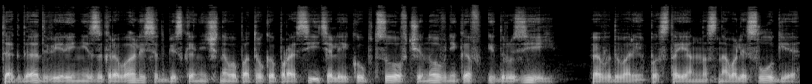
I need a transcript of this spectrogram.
Тогда двери не закрывались от бесконечного потока просителей, купцов, чиновников и друзей, а во дворе постоянно сновали слуги,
